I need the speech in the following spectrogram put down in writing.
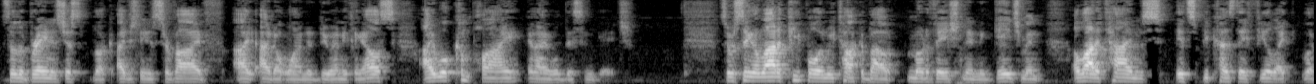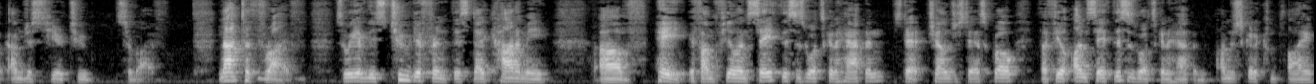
So the brain is just, look, I just need to survive. I, I don't want to do anything else. I will comply and I will disengage. So we're seeing a lot of people, and we talk about motivation and engagement. A lot of times it's because they feel like, look, I'm just here to survive, not to thrive. So we have these two different, this dichotomy of, hey, if I'm feeling safe, this is what's going to happen. Stat, challenge the status quo. If I feel unsafe, this is what's going to happen. I'm just going to comply,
